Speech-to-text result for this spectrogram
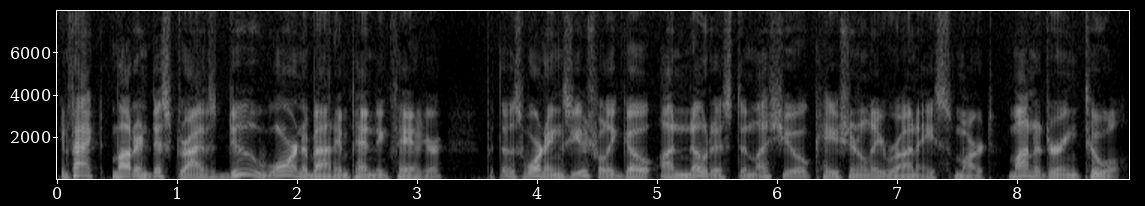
In fact, modern disk drives do warn about impending failure, but those warnings usually go unnoticed unless you occasionally run a smart monitoring tool.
